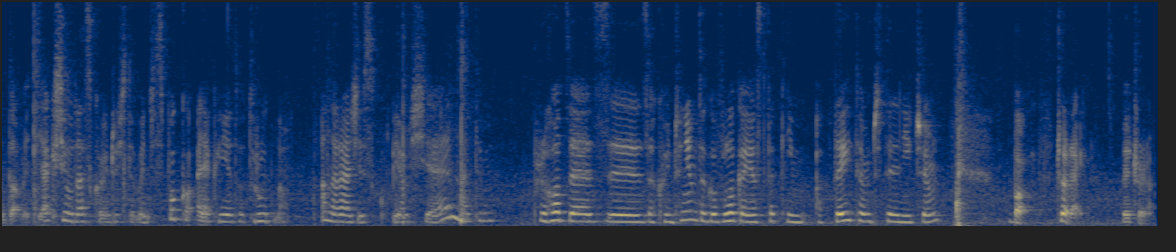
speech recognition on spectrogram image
no to wiecie, jak się uda skończyć, to będzie spoko, a jak nie, to trudno. A na razie skupiam się na tym Przychodzę z zakończeniem tego vloga i ostatnim update'em czytelniczym, bo wczoraj wieczorem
